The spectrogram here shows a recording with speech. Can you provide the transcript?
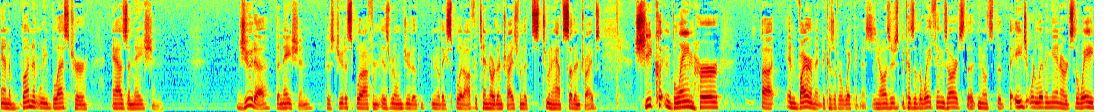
and abundantly blessed her as a nation. Judah, the nation, because Judah split off from Israel and Judah, you know, they split off the 10 northern tribes from the two and a half southern tribes. She couldn't blame her uh, environment because of her wickedness. You know, it's just because of the way things are. It's the you know, it's the, the age that we're living in, or it's the way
